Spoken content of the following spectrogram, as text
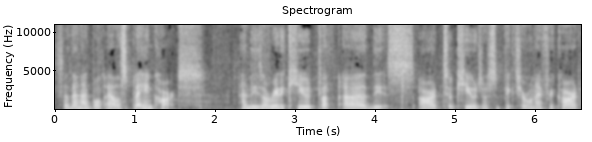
So then I bought Alice playing cards. And these are really cute, but uh, these are too cute. There's a picture on every card.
